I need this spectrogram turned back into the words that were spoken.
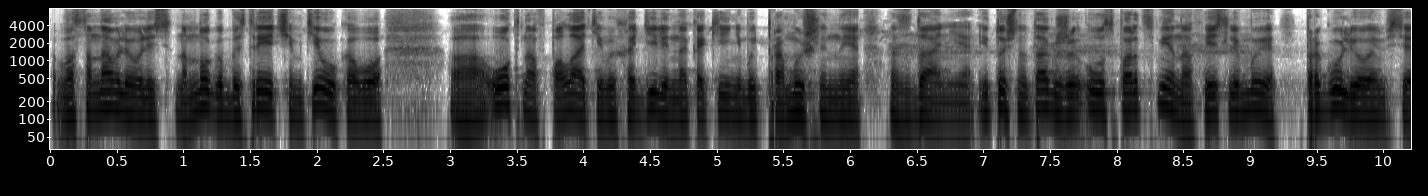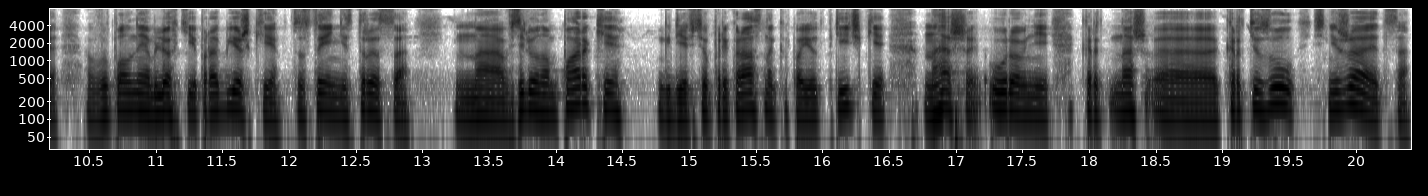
восстанавливались намного быстрее, чем те, у кого а, окна в палате выходили на какие-нибудь промышленные здания. И точно так же у спортсменов, если мы прогуливаемся, выполняем легкие пробежки в состоянии стресса на, в зеленом парке, где все прекрасно, поют птички, наши уровни, наш э, кортизол снижается.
